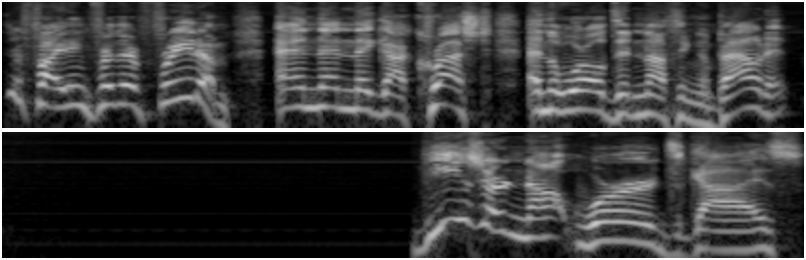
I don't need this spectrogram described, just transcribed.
They're fighting for their freedom. And then they got crushed, and the world did nothing about it. These are not words, guys.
